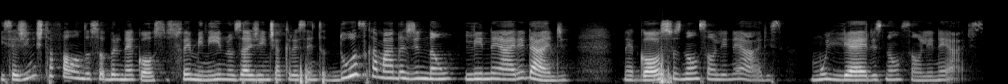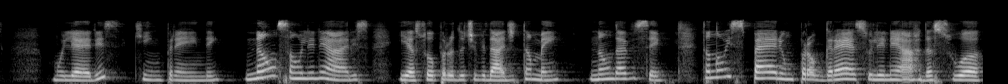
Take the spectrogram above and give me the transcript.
E se a gente está falando sobre negócios femininos, a gente acrescenta duas camadas de não linearidade. Negócios não são lineares, mulheres não são lineares. Mulheres que empreendem não são lineares e a sua produtividade também não deve ser. Então não espere um progresso linear da sua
